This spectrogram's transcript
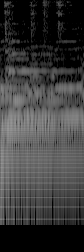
Música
